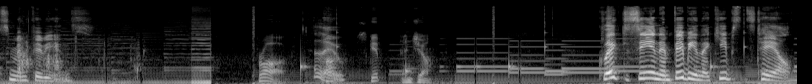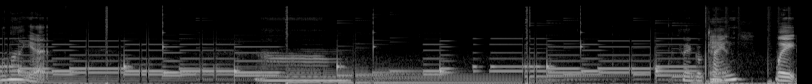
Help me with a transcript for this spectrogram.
Let's check out some amphibians. Frog. Hello. Hop, skip, and jump. Click to see an amphibian that keeps its tail. Well, not yet. Um, can I go tiny? Ants. Wait,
